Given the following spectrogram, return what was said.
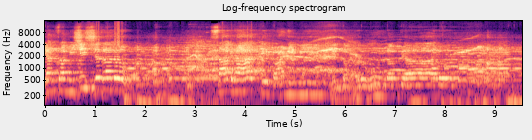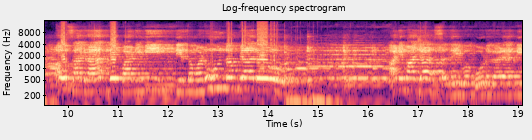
यांचा मी शिष्य झालो. सागरातले पाणी मी एकदम हळवून प्यालो अहो सागरातले पाणी मी तीर्थ म्हणून प्यालो आणि माझ्या सदैव गोड गळ्यांनी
